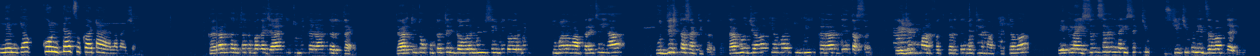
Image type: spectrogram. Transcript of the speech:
नेमक्या कोणत्या चुका टाळायला पाहिजे करार करताना बघा ज्या अर्थी तुम्ही करार करताय त्या अर्थी तो कुठंतरी गव्हर्नमेंट सेमी गव्हर्नमेंट तुम्हाला वापरायचं ह्या उद्दिष्टासाठी करतो. त्यामुळे जेव्हा केव्हा तुम्ही करार देत असाल एजंट मार्फत करते वकील मार्फत तेव्हा एक लायसन्स आणि लायसन्सची ची पण एक जबाबदारी आहे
